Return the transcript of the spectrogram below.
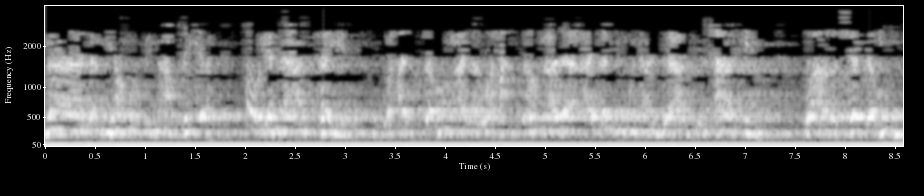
ما لم يأمر بمعصية أو ينهى عن خير وحثهم على وحثهم على عدم منازعة الحاكم. وارشدهم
